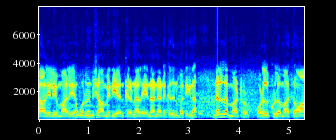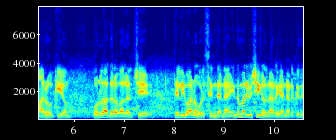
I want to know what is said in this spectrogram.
காலையிலையும் மாலையும் ஒரு நிமிஷம் அமைதியாக இருக்கிறனால என்ன நடக்குதுன்னு பார்த்தீங்கன்னா நல்ல மாற்றம். உடலுக்குள்ள மாற்றம் ஆரோக்கியம் பொருளாதார வளர்ச்சி தெளிவான ஒரு சிந்தனை இந்த மாதிரி விஷயங்கள் நிறைய நடக்குது.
